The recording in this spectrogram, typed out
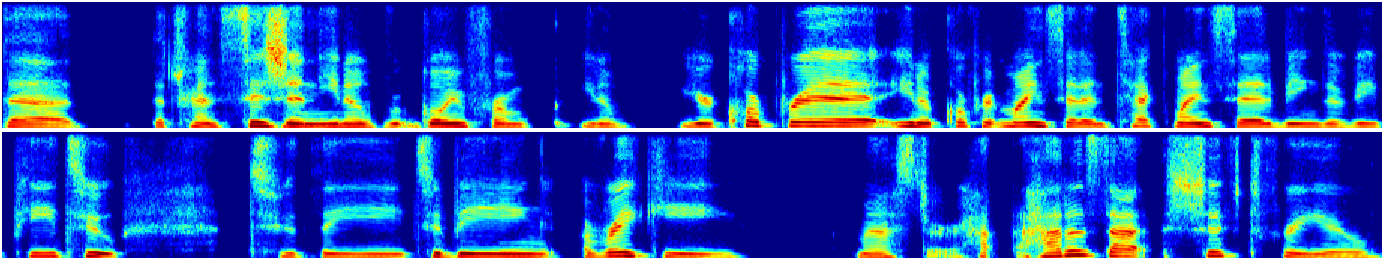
the the transition? You know, going from you know your corporate you know corporate mindset and tech mindset, being the VP to to the to being a reiki master how, how does that shift for you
